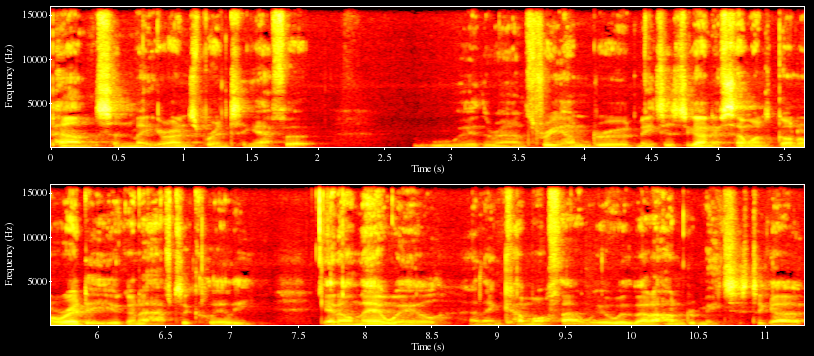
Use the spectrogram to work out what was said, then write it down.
pounce and make your own sprinting effort with around 300 meters to go. And if someone's gone already, you're going to have to clearly get on their wheel and then come off that wheel with about 100 meters to go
